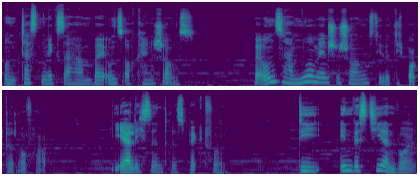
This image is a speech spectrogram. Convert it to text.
Und Tastenwichser haben bei uns auch keine Chance. Bei uns haben nur Menschen Chance, die wirklich Bock darauf haben. Die ehrlich sind, respektvoll. Die investieren wollen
